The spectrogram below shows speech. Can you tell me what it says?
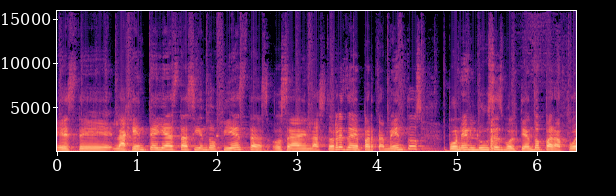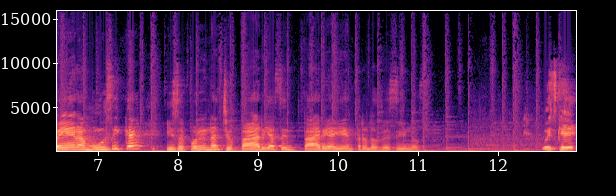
este, la gente allá está haciendo fiestas. O sea, en las torres de departamentos ponen luces volteando para afuera, música, y se ponen a chupar y hacen party ahí entre los vecinos. Pues que.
